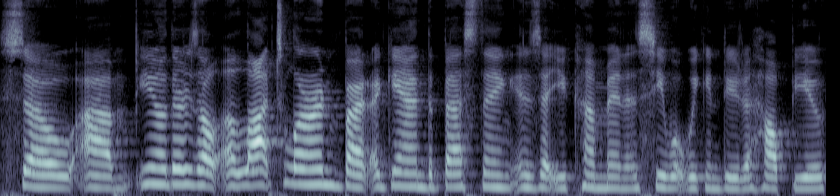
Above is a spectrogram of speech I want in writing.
So, um, you know, there's a, a lot to learn, but again, the best thing is that you come in and see what we can do to help you.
